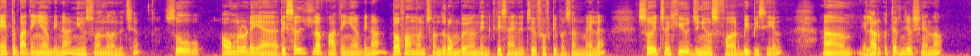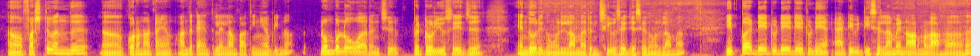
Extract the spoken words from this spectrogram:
நேற்று பார்த்தீங்க அப்படின்னா நியூஸ் வந்து வந்துச்சு. ஸோ அவங்களுடைய ரிசல்ட்டில் பார்த்தீங்க அப்படின்னா பெர்ஃபார்மன்ஸ் வந்து ரொம்பவே வந்து இன்க்ரீஸ் ஆயிருந்துச்சு ஃபிஃப்டி பர்சன்ட் மேலே. So it's a huge news for BPCL எல்லாருக்கும் தெரிஞ்ச விஷயந்தான் ஃபஸ்ட்டு வந்து கொரோனா டைம் அந்த டயத்துல எல்லாம் பார்த்தீங்க அப்படின்னா ரொம்ப லோவாக இருந்துச்சு. பெட்ரோல் யூசேஜ் எந்த ஒரு இதுவும் இல்லாமல் இருந்துச்சு யூசேஜஸ் எதுவும் இல்லாமல் இப்போ day to day day to day activities எல்லாமே நார்மலாக ஆக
